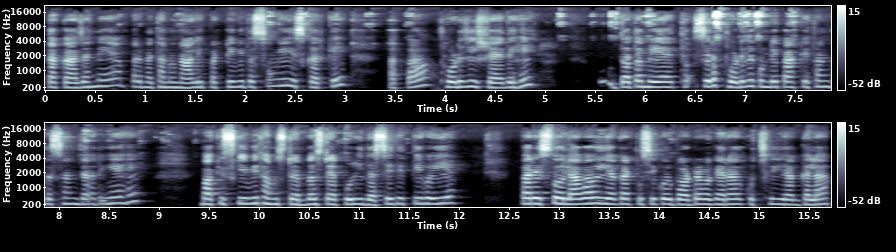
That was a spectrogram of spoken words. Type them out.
ਤੱਕ ਆ ਜਾਂਦੇ ਆ ਪਰ ਮੈਂ ਤੁਹਾਨੂੰ ਨਾਲ ਹੀ ਪੱਟੀ ਵੀ ਦੱਸੂਗੀ ਇਸ ਕਰਕੇ ਆਪਾਂ ਥੋੜੀ ਜਿਹੀ ਸ਼ਾਇਦ ਇਹ ਉੱਦਾਂ ਤਾਂ ਮੈਂ ਸਿਰਫ ਥੋੜੇ ਜਿਹੇ ਕੁੰਡੇ ਪਾ ਕੇ ਤੁਹਾਨੂੰ ਦੱਸਣ ਜਾ ਰਹੀ ਹਾਂ ਇਹ ਬਾਕੀ ਸਕੀ ਵੀ ਤੁਹਾਨੂੰ ਸਟੈਪ ਬਾय ਸਟੈਪ ਪੂਰੀ ਦੱਸ ਹੀ ਦਿੱਤੀ ਹੋਈ ਹੈ ਪਰ ਇਸ ਤੋਂ ਇਲਾਵਾ ਵੀ ਅਗਰ ਤੁਸੀਂ ਕੋਈ ਬਾਰਡਰ ਵਗੈਰਾ ਕੁਛ ਜਾਂ ਗਲਾ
